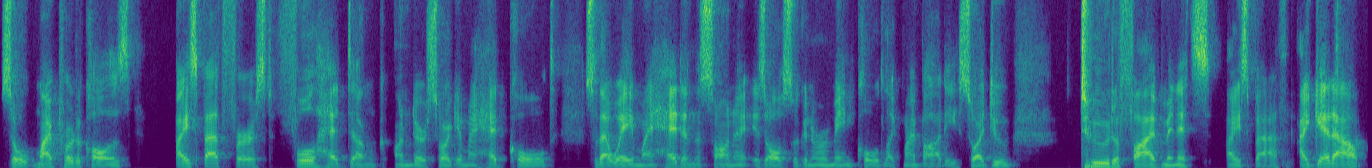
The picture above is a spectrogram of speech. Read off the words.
So, my protocol is ice bath first, full head dunk under. So, I get my head cold. So that way, my head in the sauna is also going to remain cold like my body. So, I do two to five minutes ice bath. I get out.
